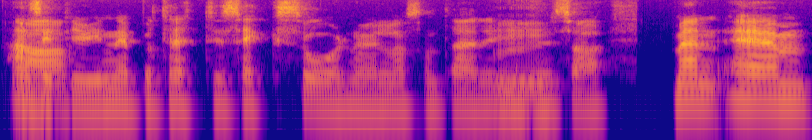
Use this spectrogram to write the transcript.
Han Ja. sitter ju inne på 36 år nu eller något sånt där Mm. i USA. Men ehm,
